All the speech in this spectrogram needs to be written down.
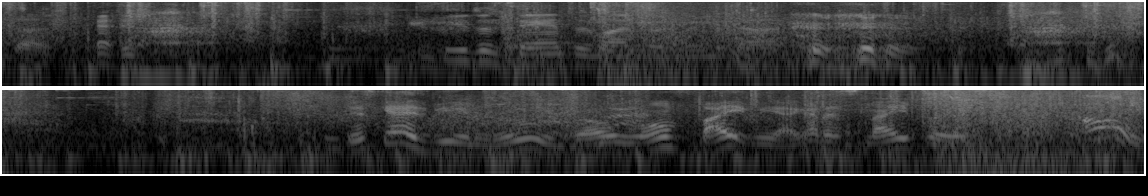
So, You just dancing like the moon this guy's being rude, bro. He won't fight me. I got a sniper. Oh!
